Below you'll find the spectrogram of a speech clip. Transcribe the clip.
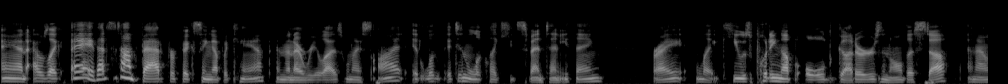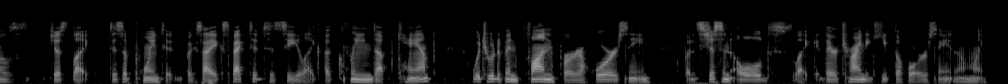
And I was like, hey, that's not bad for fixing up a camp. And then I realized when I saw it, it looked it didn't look like he'd spent anything, right? Like he was putting up old gutters and all this stuff, and I was just like disappointed because I expected to see like a cleaned up camp, which would have been fun for a horror scene. But it's just an old like they're trying to keep the horror scene. I'm like,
